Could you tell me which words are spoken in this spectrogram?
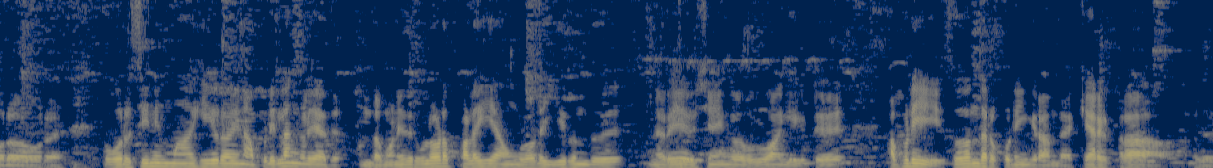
ஒரு ஒரு ஒரு சினிமா ஹீரோயின் அப்படிலாம் கிடையாது. அந்த மனிதர்களோட பழகி அவங்களோட இருந்து நிறைய விஷயங்களை உள்வாங்கிக்கிட்டு அப்படி சுதந்திர கொடிங்கிற அந்த கேரக்டராக அது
